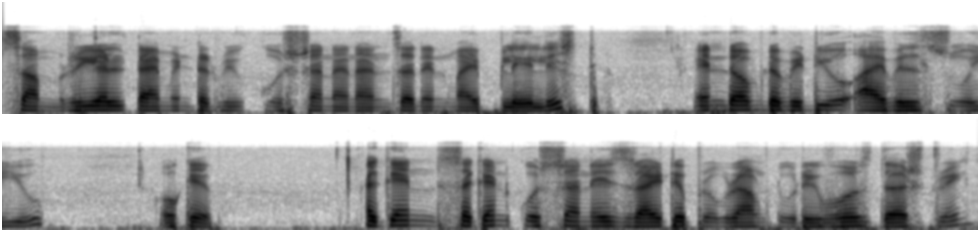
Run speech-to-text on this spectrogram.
some real time interview question and answer in my playlist. End of the video i will show you okay. Again second question is write a program to reverse the string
